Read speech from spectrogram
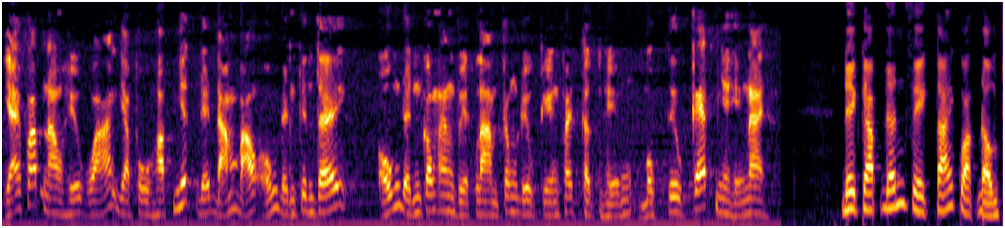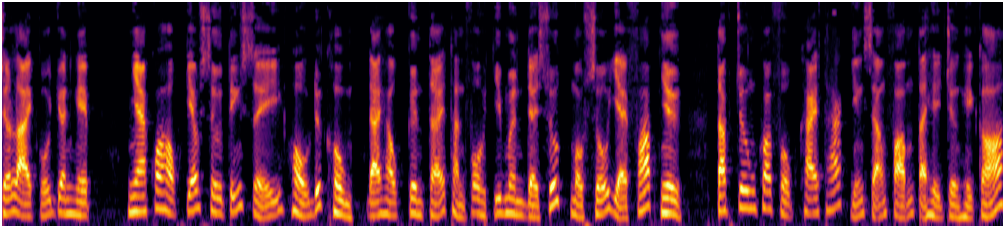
giải pháp nào hiệu quả và phù hợp nhất để đảm bảo ổn định kinh tế ổn định công ăn việc làm trong điều kiện phải thực hiện mục tiêu kép như hiện nay Đề cập đến việc tái hoạt động trở lại của doanh nghiệp, nhà khoa học giáo sư tiến sĩ Hồ Đức Hùng, Đại học Kinh tế Thành phố Hồ Chí Minh đề xuất một số giải pháp như tập trung khôi phục khai thác những sản phẩm tại thị trường hiện có,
